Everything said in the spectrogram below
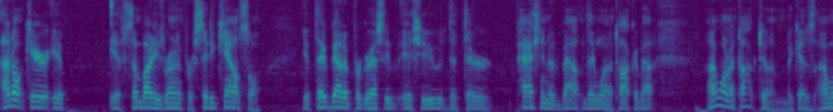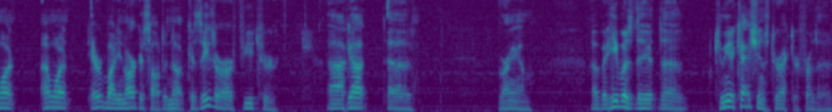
I don't care if if somebody's running for city council, if they've got a progressive issue that they're passionate about and they want to talk about, I want to talk to them because I want I want everybody in Arkansas to know because these are our future. Uh, I got uh, Graham, uh, but he was the the communications director for the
